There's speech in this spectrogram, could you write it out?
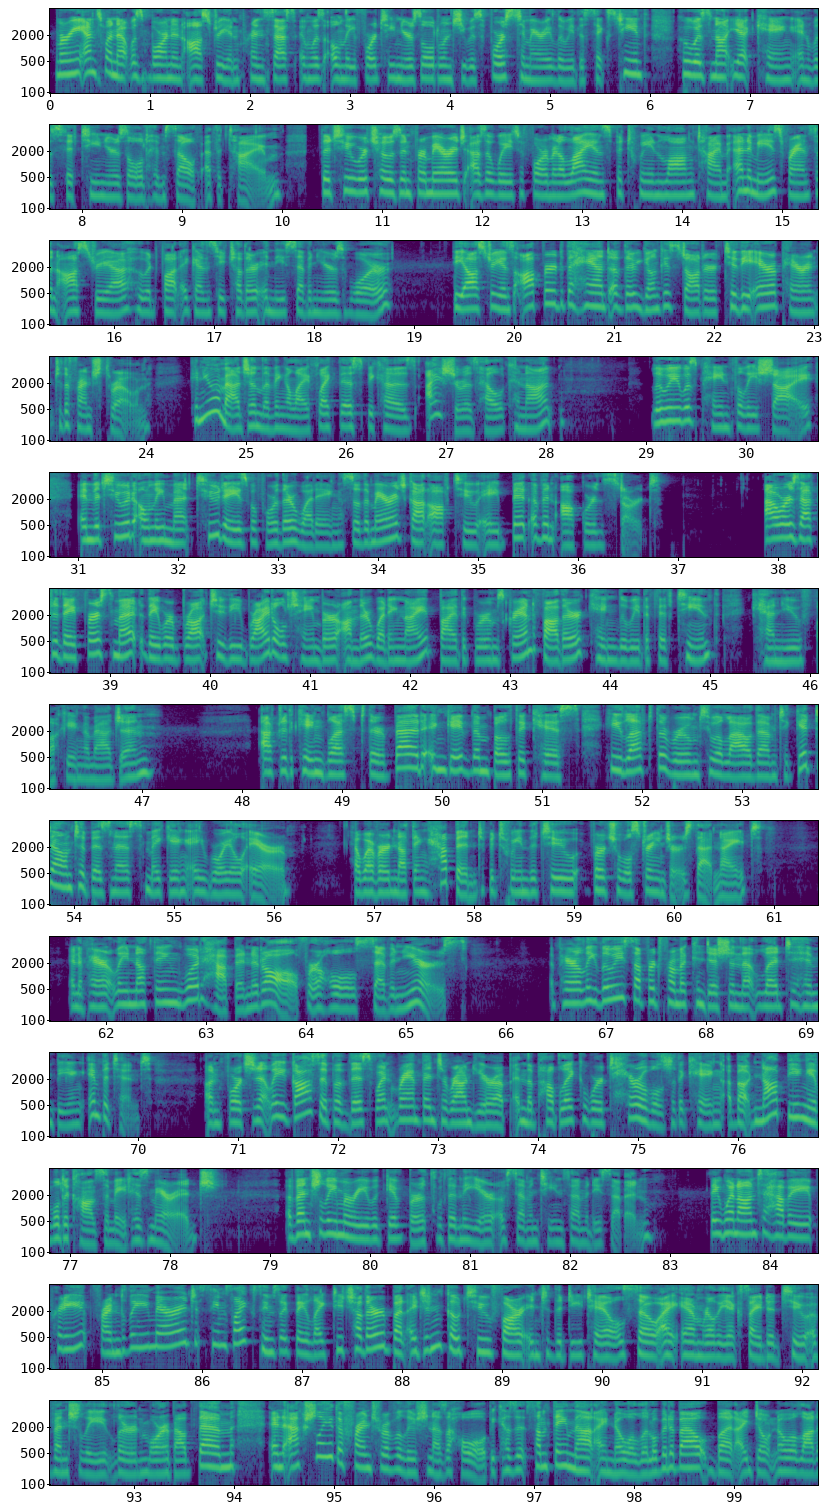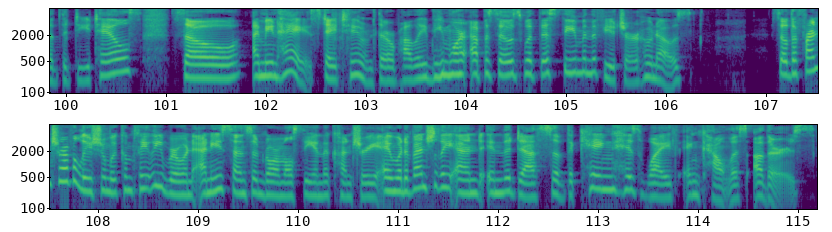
Marie Antoinette was born an Austrian princess and was only 14 years old when she was forced to marry Louis XVI, who was not yet king and was 15 years old himself at the time. The two were chosen for marriage as a way to form an alliance between longtime enemies, France and Austria, who had fought against each other in the Seven Years' War. The Austrians offered the hand of their youngest daughter to the heir apparent to the French throne. Can you imagine living a life like this? Because I sure as hell cannot. Louis was painfully shy, and the two had only met two days before their wedding, so the marriage got off to a bit of an awkward start. Hours after they first met, they were brought to the bridal chamber on their wedding night by the groom's grandfather, King Louis XV. Can you fucking imagine? After the king blessed their bed and gave them both a kiss, he left the room to allow them to get down to business making a royal heir. However, nothing happened between the two virtual strangers that night. And apparently, nothing would happen at all for a whole seven years. Apparently, Louis suffered from a condition that led to him being impotent Unfortunately, gossip of this went rampant around Europe, and the public were terrible to the king about not being able to consummate his marriage. Eventually, Marie would give birth within the year of 1777. They went on to have a pretty friendly marriage, it seems like. Seems like they liked each other, but I didn't go too far into the details, so I am really excited to eventually learn more about them and actually the French Revolution as a whole, because it's something that I know a little bit about, but I don't know a lot of the details. So, I mean, hey, stay tuned. There will probably be more episodes with this theme in the future. Who knows? So the French Revolution would completely ruin any sense of normalcy in the country and would eventually end in the deaths of the king, his wife, and countless others.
